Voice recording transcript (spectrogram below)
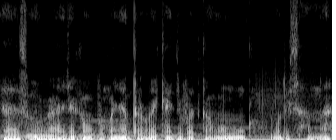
Ya semoga aja kamu pokoknya yang terbaik aja buat kamu kalau mau di sana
